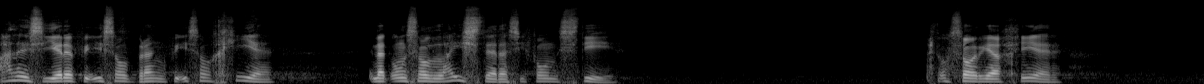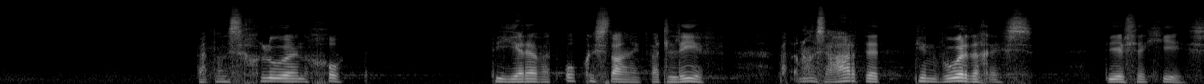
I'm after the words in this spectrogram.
alles Here vir U sal bring, vir U sal gee en dat ons sal luister as U vir ons stuur. Dat ons sal reageer. Want ons glo in God, die Here wat opgestaan het, wat leef, wat in ons harte teenwoordig is deur sy Gees.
